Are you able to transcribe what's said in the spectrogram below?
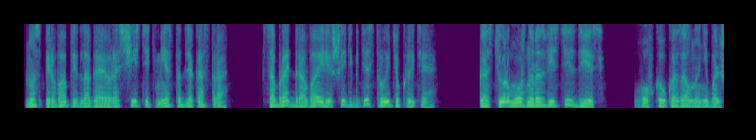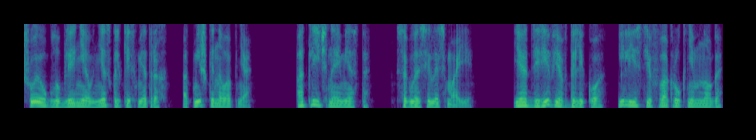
Но сперва предлагаю расчистить место для костра, собрать дрова и решить, где строить укрытие. Костер можно развести здесь. Вовка указал на небольшое углубление в нескольких метрах от Мишкиного пня. «Отличное место», — согласилась Майя. «И от деревьев далеко, и листьев вокруг немного».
